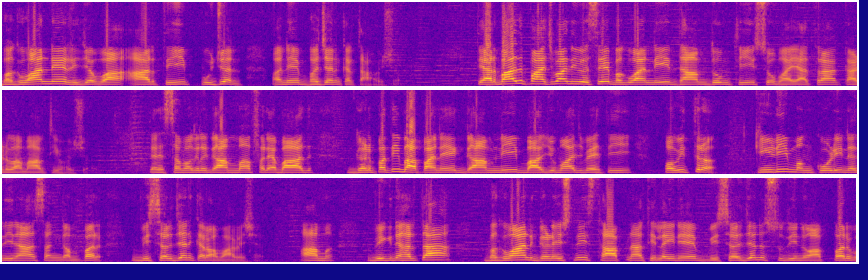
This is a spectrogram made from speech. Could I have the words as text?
ભગવાનને રીઝવવા, આરતી, પૂજન અને ભજન કરતા હોય છે. ત્યારબાદ પાંચમા દિવસે ભગવાનની ધામધૂમથી શોભાયાત્રા કાઢવામાં આવતી હોય છે. ત્યારે સમગ્ર ગામમાં ફર્યા બાદ ગણપતિ બાપાને ગામની બાજુમાં જ વહેતી પવિત્ર કીડી મંકોડી નદીના સંગમ પર વિસર્જન કરવામાં આવે છે. આમ વિઘ્નહર્તા ભગવાન ગણેશની સ્થાપનાથી લઈને વિસર્જન સુધીનો આ પર્વ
